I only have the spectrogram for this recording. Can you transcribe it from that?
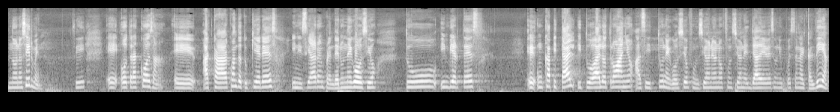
no nos sirven. Eh, otra cosa, eh, acá cuando tú quieres iniciar o emprender un negocio, tú inviertes eh, un capital y tú al otro año, así tu negocio funcione o no funcione, ya debes un impuesto en la alcaldía.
